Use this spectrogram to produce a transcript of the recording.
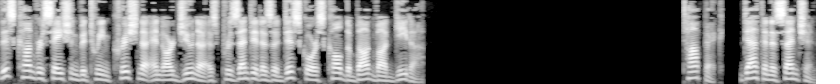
This conversation between Krishna and Arjuna is presented as a discourse called the Bhagavad Gita. Death and ascension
